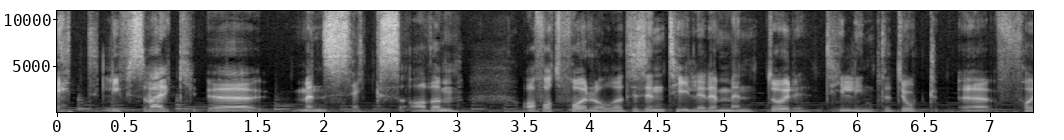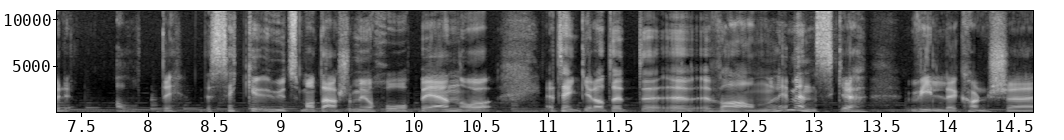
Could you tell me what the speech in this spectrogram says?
ett livsverk, eh, men seks av dem. Og har fått forholdet til sin tidligere mentor tilintetgjort eh, for alltid. Det ser ikke ut som at det er så mye håp igjen, og jeg tenker at et vanlig menneske ville kanskje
